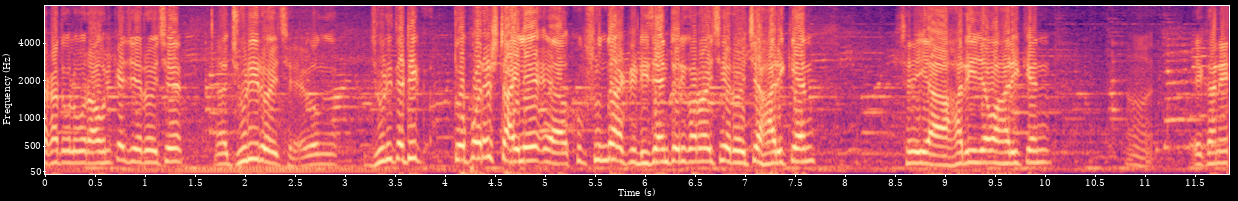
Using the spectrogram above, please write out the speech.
দেখাতে বলব রাহুলকে যে রয়েছে ঝুড়ি রয়েছে এবং ঝুড়িতে ঠিক টোপরের স্টাইলে খুব সুন্দর একটি ডিজাইন তৈরি করা হয়েছে। রয়েছে হারিকেন, সেই হারিয়ে যাওয়া হারিকেন এখানে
